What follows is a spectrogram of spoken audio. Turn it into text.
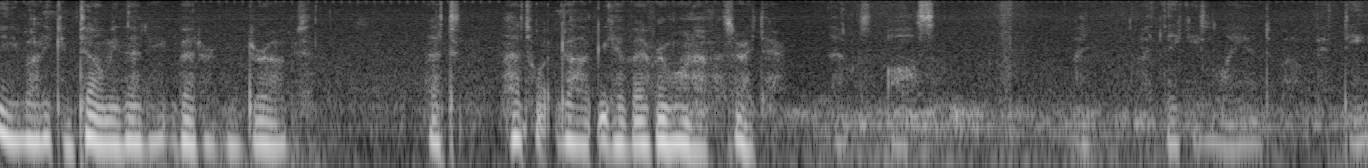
Anybody can tell me that ain't better than drugs. That's that's what God give every one of us right there. That was awesome. I I think he's laying about 15,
